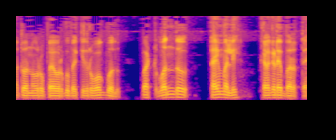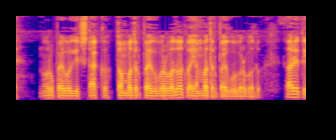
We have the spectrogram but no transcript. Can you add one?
ಅಥವಾ ನೂರು ರೂಪಾಯಿವರೆಗೂ ಬೇಕಿದ್ರು ಹೋಗ್ಬೋದು. ಬಟ್ ಒಂದು ಟೈಮಲ್ಲಿ ಕೆಳಗಡೆ ಬರುತ್ತೆ. ನೂರು ರೂಪಾಯಿಗೆ ಹೋಗಿ ಸ್ಟಾಕ್ ತೊಂಬತ್ತು ರೂಪಾಯಿಗೂ ಬರ್ಬೋದು ಅಥವಾ ಎಂಬತ್ತು ರೂಪಾಯಿಗೂ ಬರ್ಬೋದು. ಆ ರೀತಿ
